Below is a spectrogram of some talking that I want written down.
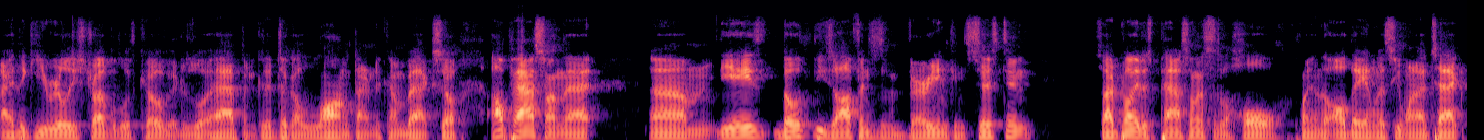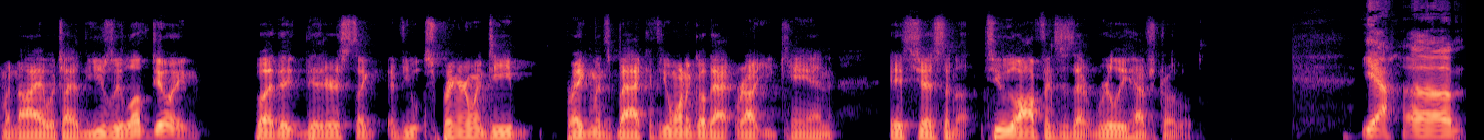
I think he really struggled with COVID. Is what happened because it took a long time to come back. So I'll pass on that. Um, the A's, both these offenses have been very inconsistent. So I'd probably just pass on this as a whole, playing all day unless you want to attack Manaea, which I usually love doing. But they, just like if you Springer went deep, Bregman's back. If you want to go that route, you can. It's just an, two offenses that really have struggled. Yeah, um,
